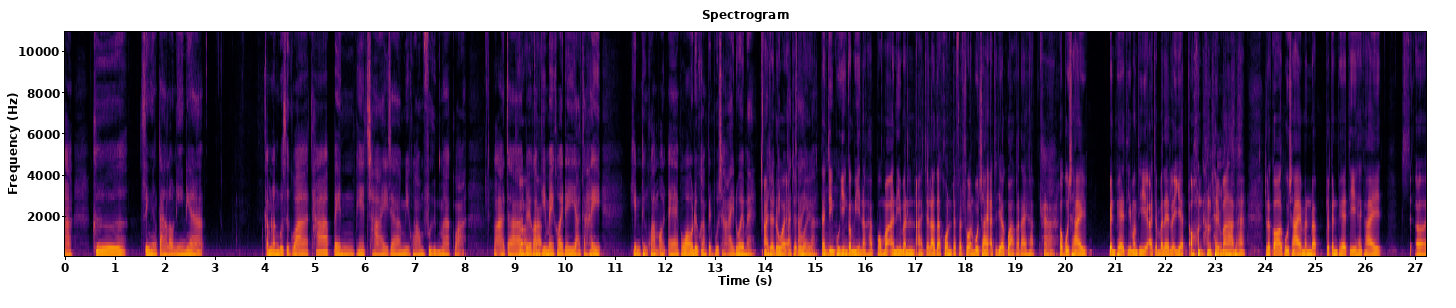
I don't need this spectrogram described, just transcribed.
ค่ะ คือสิ่งต่างๆเหล่านี้เนี่ยกำลังรู้สึกว่าถ้าเป็นเพศชายจะมีความฝืนมากกว่า เพราะอาจจะอ่าด้วยความครับที่ไม่ค่อยได้อยากจะให้เห็นถึงความอ่อนแอ เพราะว่าด้วยความเป็นผู้ชายด้วยไหมอาจจะด้วยนนี้อาจเป็นจะด้วยปัจจัปะแต่จริงผู้หญิงก็มีนะครับ ผมว่าอันนี้มันอาจจะแล้วแต่คนแต่สัดส่วนผู้ชายอาจจะเยอะกว่าก็ได้ครับค่ะเพราะผู้ชาย เป็นเพศที่บางทีอาจจะไม่ได้ละเอียดอ่อนอะไรมากฮะแล้วก็ผู้ชายมันแบบจะเป็นเพศที่คล้ายๆเอ่อ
